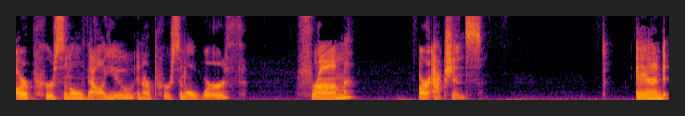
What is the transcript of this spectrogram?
our personal value and our personal worth from our actions. And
